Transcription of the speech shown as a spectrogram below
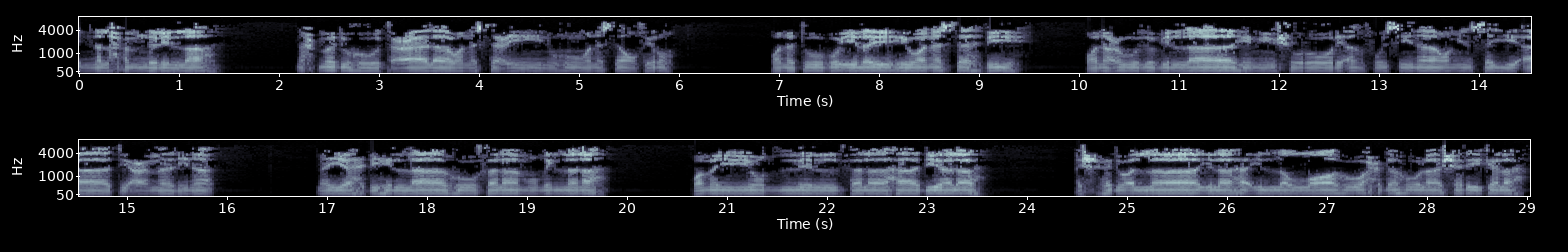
إن الحمد لله نحمده تعالى ونستعينه ونستغفره ونتوب إليه ونستهديه ونعوذ بالله من شرور أنفسنا ومن سيئات أعمالنا من يهده الله فلا مضل له ومن يضلل فلا هادي له أشهد أن لا إله إلا الله وحده لا شريك له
